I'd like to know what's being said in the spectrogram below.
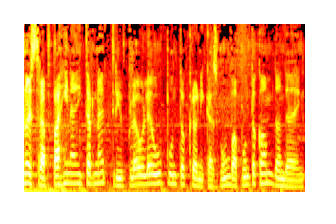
Nuestra página de internet www.cronicasbumba.com donde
